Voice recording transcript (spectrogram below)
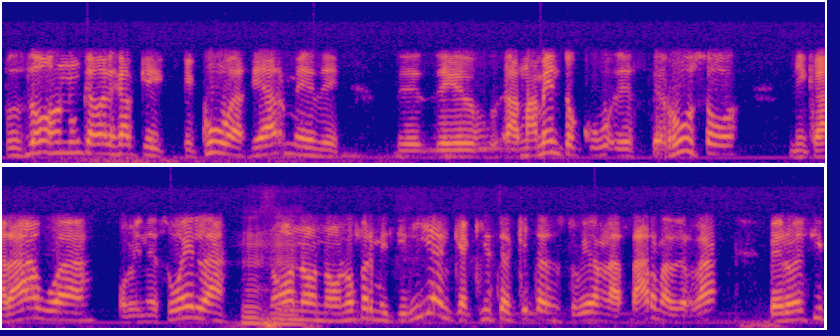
pues no, nunca va a dejar que, Cuba se arme de, armamento este, ruso, Nicaragua o Venezuela. No, no, no, no permitirían que aquí cerquitas estuvieran las armas, ¿verdad? Pero él sí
